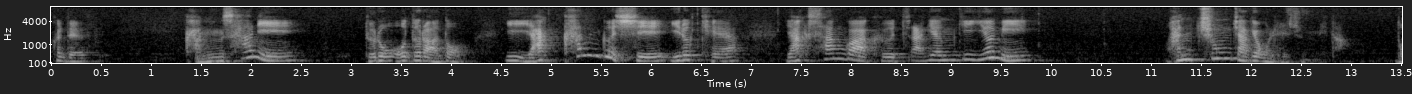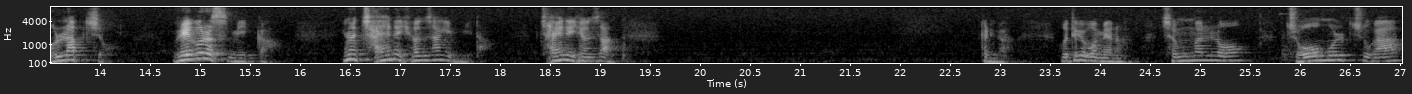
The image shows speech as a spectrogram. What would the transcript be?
근데 강산이 들어오더라도 이 약한 것이 이렇게 약산과 그 짝염기 염이 환충작용을 해줍니다. 놀랍죠? 왜 그렇습니까? 이건 자연의 현상입니다. 자연의 현상. 그러니까 어떻게 보면 정말로 조물주가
